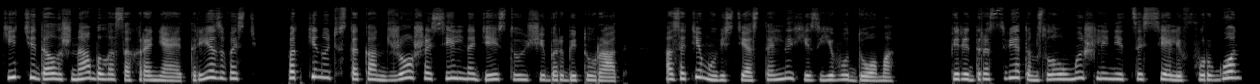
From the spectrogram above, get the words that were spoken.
Кити должна была, сохраняя трезвость, подкинуть в стакан Джоша сильно действующий барбитурат, а затем увести остальных из его дома — Перед рассветом злоумышленницы сели в фургон,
